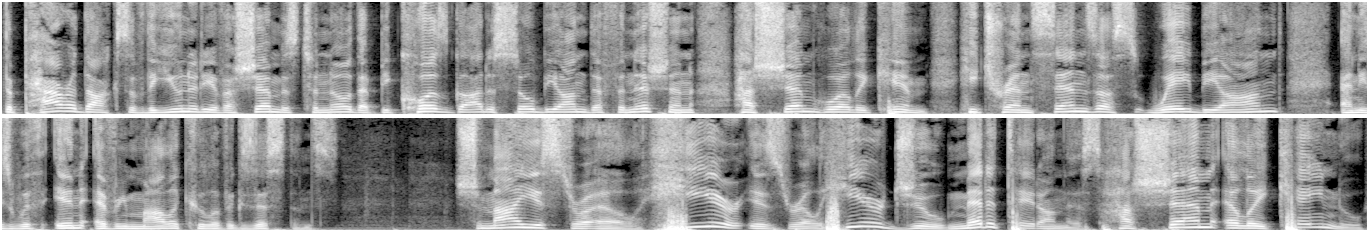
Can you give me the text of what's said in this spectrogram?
The paradox of the unity of Hashem is to know that because God is so beyond definition, Hashem Hu Elokim, He transcends us way beyond, and He's within every molecule of existence. Shema Yisrael, hear Israel, hear Jew, meditate on this. Hashem Elokeinu,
